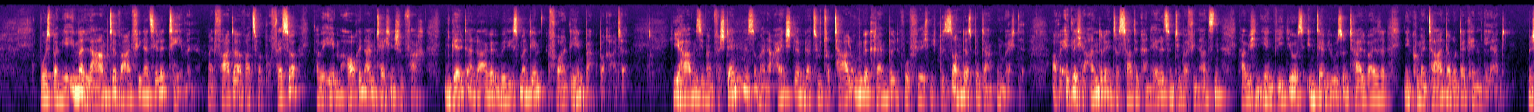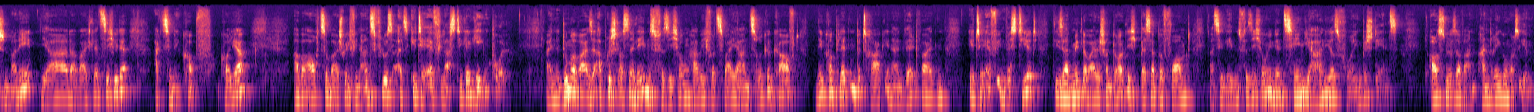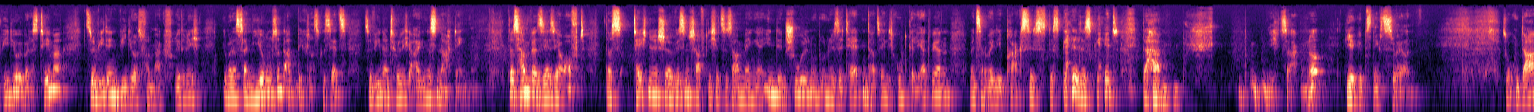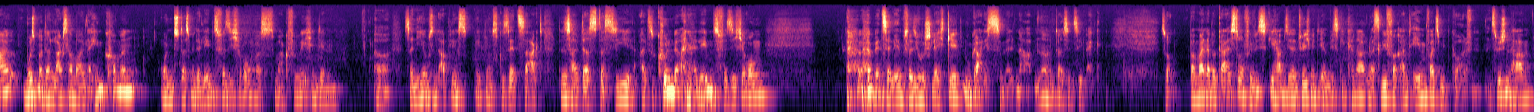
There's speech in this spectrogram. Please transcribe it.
Wo es bei mir immer lahmte, waren finanzielle Themen. Mein Vater war zwar Professor, aber eben auch in einem technischen Fach und Geldanlage überließ man dem freundlichen Bankberater. Hier haben Sie mein Verständnis und meine Einstellung dazu total umgekrempelt, wofür ich mich besonders bedanken möchte. Auch etliche andere interessante Kanäle zum Thema Finanzen habe ich in Ihren Videos, Interviews und teilweise in den Kommentaren darunter kennengelernt. Mission Money, ja, da war ich letztlich wieder. Aktien mit Kopf, Kolja, aber auch zum Beispiel Finanzfluss als ETF-lastiger Gegenpol. Eine dummerweise abgeschlossene Lebensversicherung habe ich vor zwei Jahren zurückgekauft, den kompletten Betrag in einen weltweiten ETF investiert. Diese hat mittlerweile schon deutlich besser performt als die Lebensversicherung in den zehn Jahren ihres vorigen Bestehens. Auslöser waren Anregungen aus ihrem Video über das Thema sowie den Videos von Marc Friedrich über das Sanierungs- und Abwicklungsgesetz sowie natürlich eigenes Nachdenken. Das haben wir sehr, sehr oft, dass technische, wissenschaftliche Zusammenhänge in den Schulen und Universitäten tatsächlich gut gelehrt werden. Wenn es dann aber in die Praxis des Geldes geht, da nichts sagen. Ne? Hier gibt es nichts zu hören. So, und da muss man dann langsam mal dahin kommen. Und das mit der Lebensversicherung, was Marc Friedrich in dem Sanierungs- und Abwicklungsgesetz sagt, das ist halt das, dass Sie als Kunde einer Lebensversicherung wenn es der Lebensversicherung schlecht geht, nun gar nichts zu melden haben. Ne? Da sind sie weg. So, bei meiner Begeisterung für Whisky haben sie natürlich mit ihrem Whisky-Kanal und als Lieferant ebenfalls mitgeholfen. Inzwischen haben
